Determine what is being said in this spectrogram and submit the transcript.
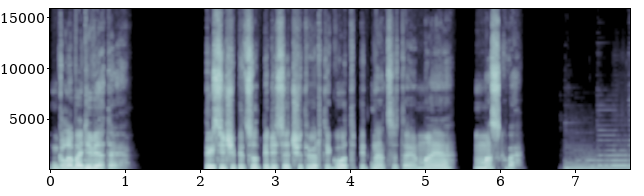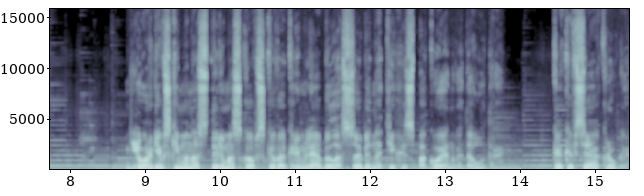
Глава 9. 1554 год, 15 мая, Москва. Георгиевский монастырь Московского Кремля был особенно тих и спокоен в это утро, как и вся округа.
